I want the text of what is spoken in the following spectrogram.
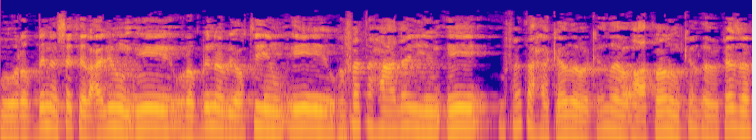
وربنا ستر عليهم إيه وربنا بيعطيهم إيه وفتح عليهم إيه وفتح كذا وكذا وأعطاهم كذا وكذا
